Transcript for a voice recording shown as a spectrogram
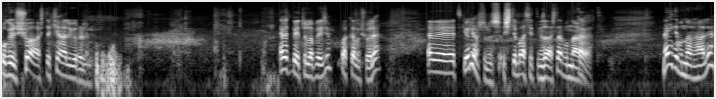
Bugün şu ağaçtaki hali görelim. Evet Beytullah Beyciğim. Bakalım şöyle. Evet görüyor musunuz? İşte bahsettiğimiz ağaçlar bunlar. Evet. Neydi bunların hali?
